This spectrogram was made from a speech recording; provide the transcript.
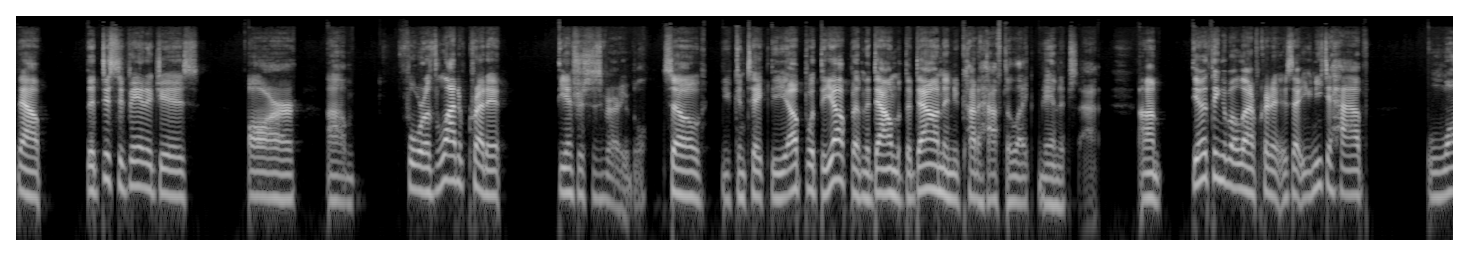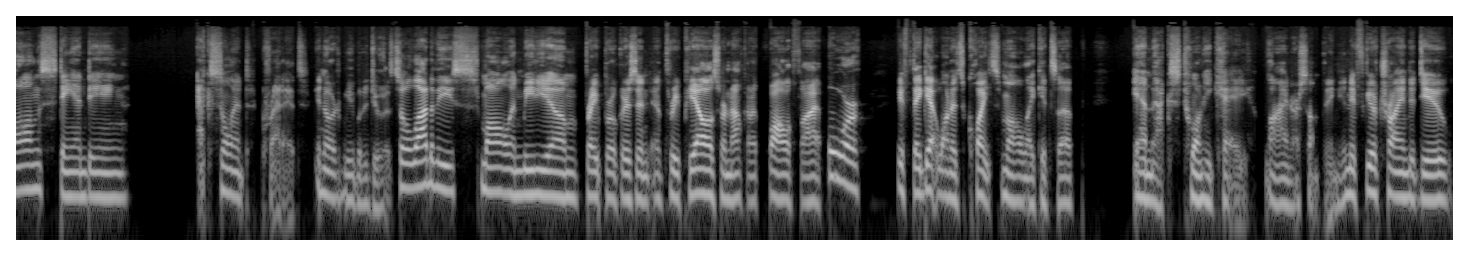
Now, the disadvantages are um, for the line of credit, the interest is variable. So you can take the up with the up and the down with the down, and you kind of have to like manage that. Um, the other thing about line of credit is that you need to have long-standing excellent credit in order to be able to do it. So a lot of these small and medium freight brokers and, and 3PLs are not going to qualify, or if they get one, it's quite small, like it's a MX 20K line or something. And if you're trying to do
